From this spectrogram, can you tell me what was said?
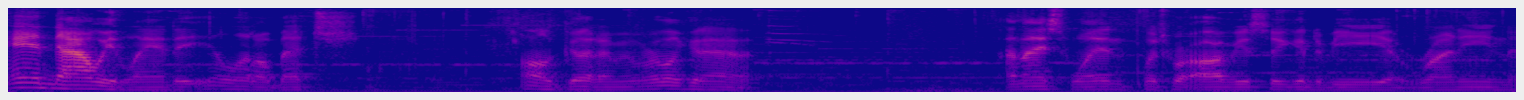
And now we land it, you little bitch. All good. I mean, we're looking at a nice win, which we're obviously going to be running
